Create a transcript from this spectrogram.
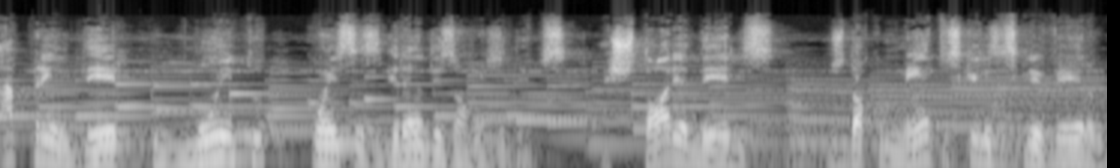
aprender muito com esses grandes homens de Deus. A história deles, os documentos que eles escreveram,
